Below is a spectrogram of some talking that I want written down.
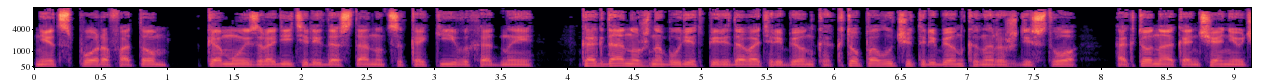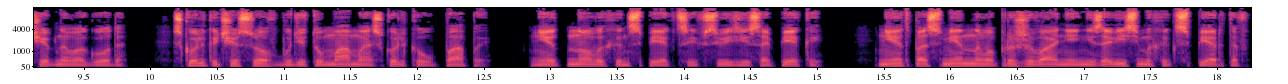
Нет споров о том, кому из родителей достанутся какие выходные, когда нужно будет передавать ребенка, кто получит ребенка на Рождество, а кто на окончание учебного года, сколько часов будет у мамы, а сколько у папы. Нет новых инспекций в связи с опекой, нет посменного проживания независимых экспертов,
